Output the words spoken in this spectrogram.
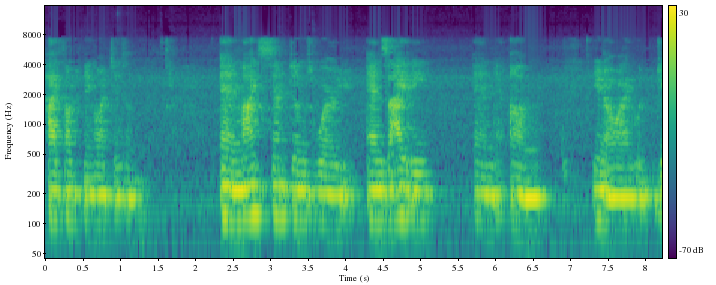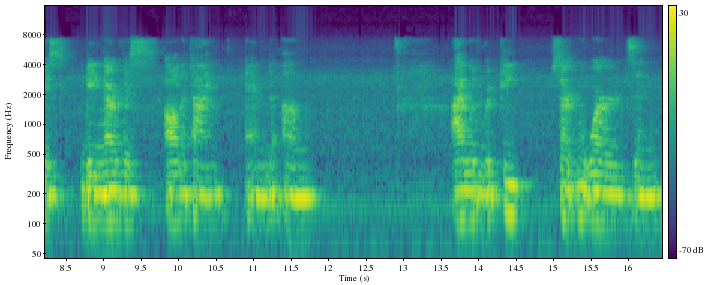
high functioning autism. And my symptoms were anxiety, and, um, you know, I would just be nervous all the time. And um, I would repeat certain words, and,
